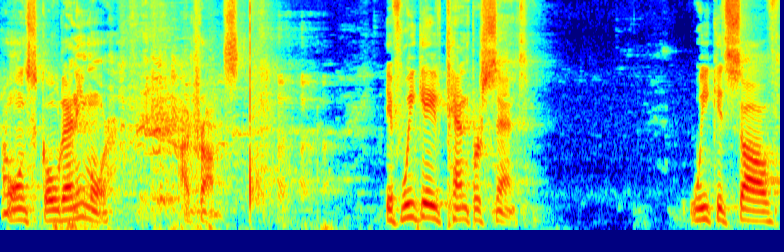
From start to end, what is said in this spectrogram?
I won't scold anymore. I promise. If we gave 10%, we could solve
